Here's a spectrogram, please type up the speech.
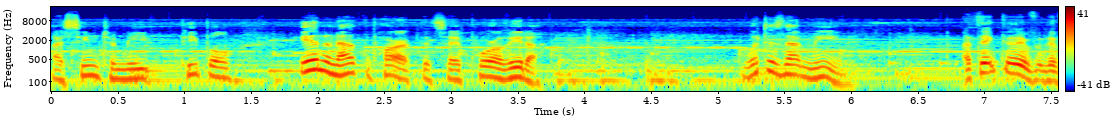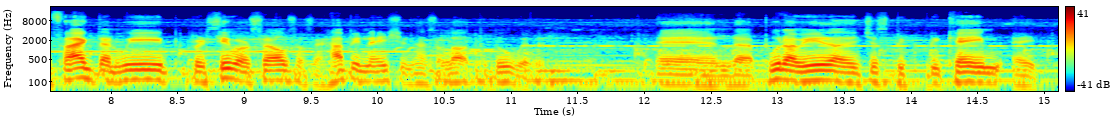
I seem to meet people in and out the park that say Pura Vida. What does that mean? I think the fact that we perceive ourselves as a happy nation has a lot to do with it. And uh, Pura Vida it just be- became a,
